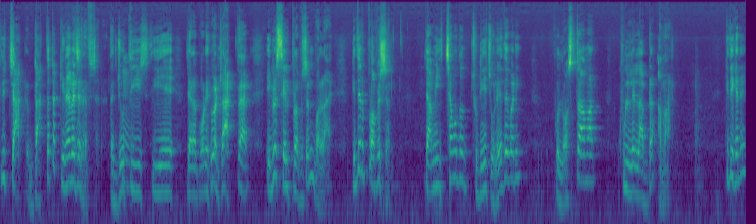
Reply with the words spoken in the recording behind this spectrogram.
কিন্তু চাক- ডাক্তারটা কেনা বেচা ব্যবসাটা তা জ্যোতিষ দিয়ে যারা পড়ে বা ডাক্তার এগুলো সেলফ প্রফেশন বলা হয়। কিন্তু এটা প্রফেশন যে আমি ইচ্ছা মতো ছুটি নিয়ে চলে যেতে পারি লসটা আমার খুললে লাভটা আমার। কিন্তু এখানে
